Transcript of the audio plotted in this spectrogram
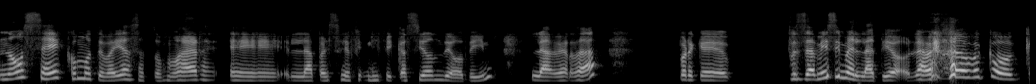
no sé cómo te vayas a tomar eh, la personificación de Odín, la verdad, porque pues a mí sí me latió, la verdad fue como, ok,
